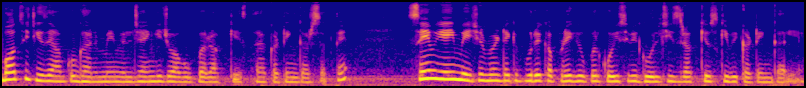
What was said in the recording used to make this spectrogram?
बहुत सी चीज़ें आपको घर में मिल जाएँगी जो आप ऊपर रख के इस तरह कटिंग कर सकते हैं। सेम यही मेज़रमेंट है कि पूरे कपड़े के ऊपर कोई सी भी गोल चीज़ रख के उसकी भी कटिंग कर लें।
